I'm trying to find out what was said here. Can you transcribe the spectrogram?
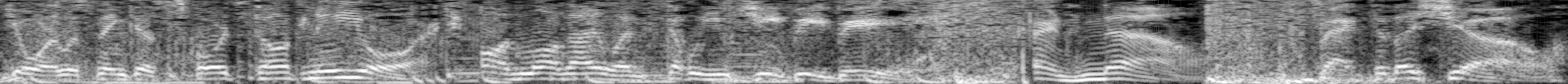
You're listening to Sports Talk New York on Long Island's WGBB. And now, back to the show.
